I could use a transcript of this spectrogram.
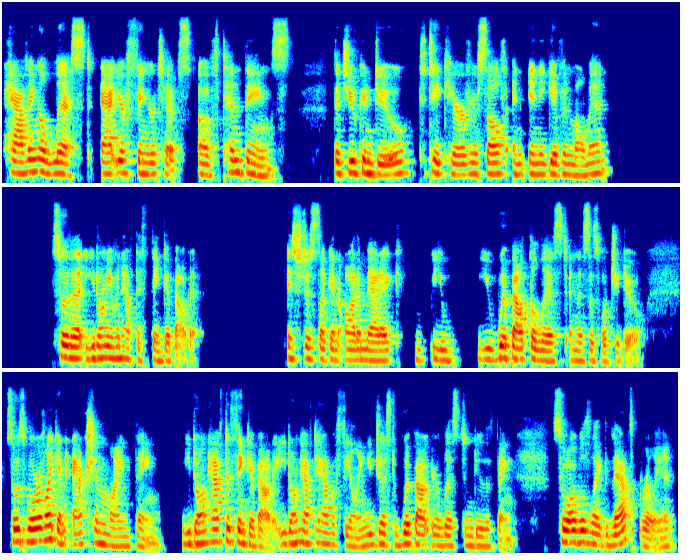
having a list at your fingertips of 10 things that you can do to take care of yourself in any given moment so that you don't even have to think about it. It's just like an automatic you you whip out the list and this is what you do. So it's more of like an action line thing. You don't have to think about it. You don't have to have a feeling. You just whip out your list and do the thing. So i was like that's brilliant.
